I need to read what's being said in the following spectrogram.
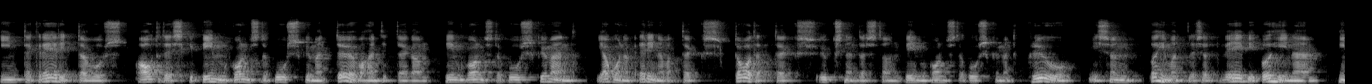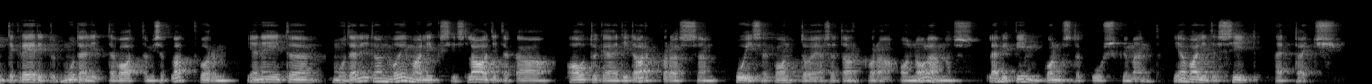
integreeritavust Autodeski BIM kolmsada kuuskümmend töövahenditega. BIM kolmsada kuuskümmend jaguneb erinevateks toodeteks, üks nendest on BIM kolmsada kuuskümmend Crew, mis on põhimõtteliselt veebipõhine integreeritud mudelite vaatamise platvorm. Ja neid äh, mudeleid on võimalik siis laadida ka AutoCAD-i tarkvarasse, kui see konto ja see tarkvara on olemas, läbi BIM kolmsada kuuskümmend ja valides siit Attach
